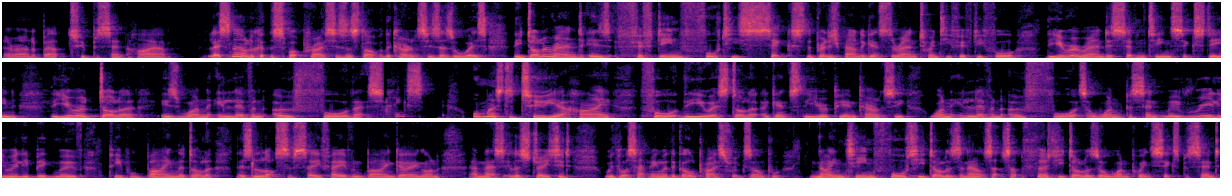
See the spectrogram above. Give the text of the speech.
around about 2% higher. Let's now look at the spot prices and start with the currencies as always. The dollar rand is 1546, the British pound against the rand 2054, the euro rand is 1716, the euro dollar is 11104. That's I think almost a two year high for the US dollar against the European currency, 111.04. It's a 1% move, really, really big move. People buying the dollar. There's lots of safe haven buying going on, and that's illustrated with what's happening with the gold price, for example. $1940 an ounce, that's up $30 or 1.6%.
